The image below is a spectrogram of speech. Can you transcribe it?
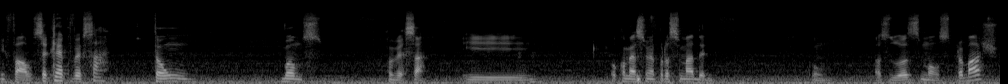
e falo: Você quer conversar? Então vamos conversar. E eu começo a me aproximar dele com as duas mãos pra baixo.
